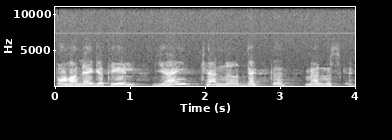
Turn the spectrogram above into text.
For han legger til 'Jeg kjenner dette mennesket'.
